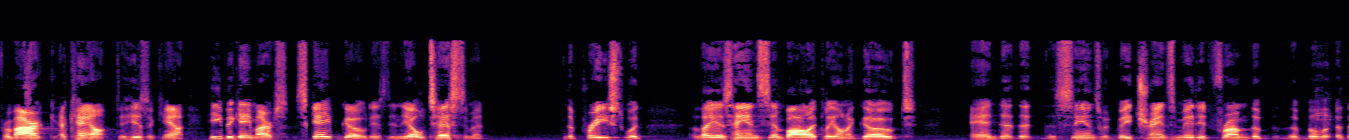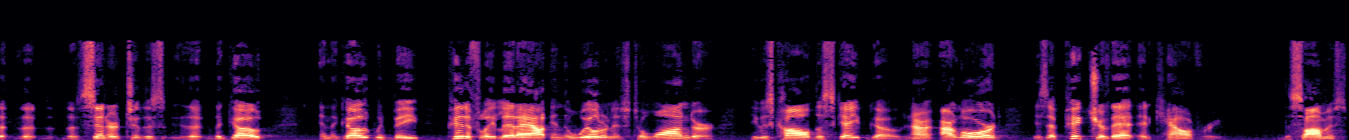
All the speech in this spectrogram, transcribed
from our account to his account. He became our scapegoat, as in the Old Testament the priest would lay his hand symbolically on a goat, and uh, the, the sins would be transmitted from the, the, the, the, the sinner to the, the, the goat, and the goat would be pitifully let out in the wilderness to wander. He was called the scapegoat. And our, our Lord is a picture of that at Calvary. The psalmist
